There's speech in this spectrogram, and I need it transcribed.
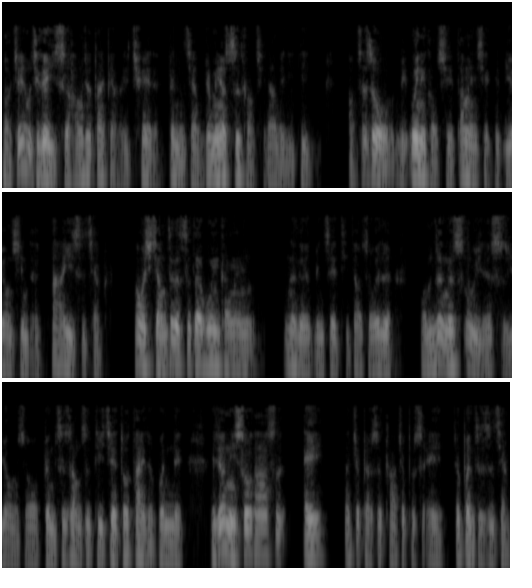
哦，就用几个语词，好像就代表一切的，变成这样，就没有思考其他的余地。哦，这是我 Winnicott 写当年写给李永信的大意是这样。那我想这个是在呼应刚刚那个名字也提到，所谓的我们任何术语的使用的时候，本质上是的确都带着分类，也就是你说它是 A，那就表示它就不是 A，就本质是这样。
